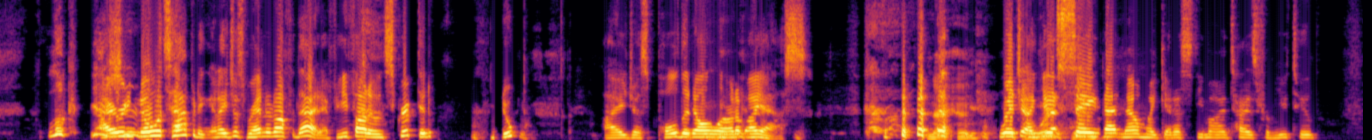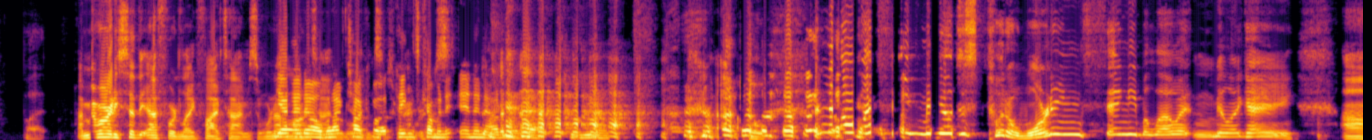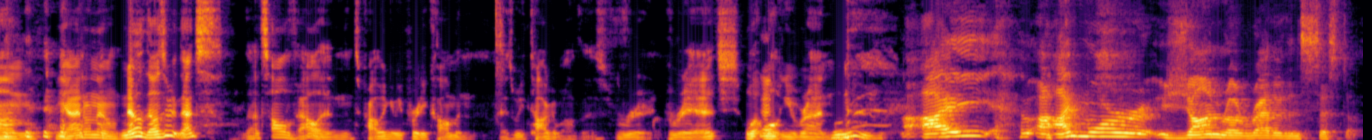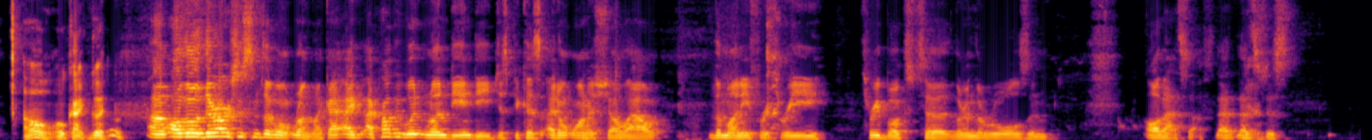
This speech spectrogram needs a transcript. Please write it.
Look, Yeah, I already sure. know what's happening, and I just ran it off of that. If you thought it was scripted, nope. I just pulled it all out of my ass. No, Which I That guess saying that now might get us demonetized from YouTube. But I mean, I've already said the F word like five times, and we're not. yeah, I know. But I'm with talking about things coming in and out of my head. you know. No, I think maybe I'll just put a warning thingy below it and be like, "Hey, um, yeah, I don't know. No, those are that's that's all valid. It's probably gonna be pretty common as we talk about this. Rich, what won't you run? I I'm more genre rather than system. Oh, okay, good. Um, although there are systems I won't run. Like I, I, I probably wouldn't run D and D just because I don't want to shell out the money for three three books to learn the rules and all that stuff. That that's Yeah. just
